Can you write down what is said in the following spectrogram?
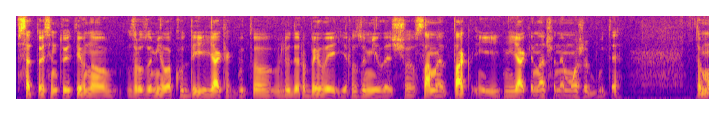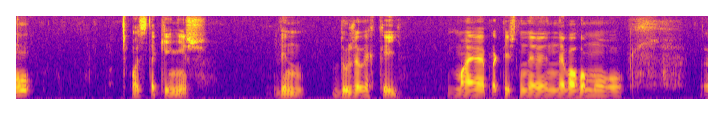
все тобто, інтуїтивно зрозуміло, куди і як, як будто люди робили і розуміли, що саме так і ніяк іначе не може бути. Тому ось такий ніж. Він дуже легкий, має практично невагому е,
